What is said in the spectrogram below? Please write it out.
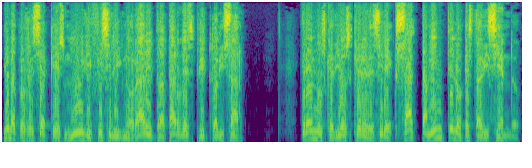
Y una profecía que es muy difícil ignorar y tratar de espiritualizar. Creemos que Dios quiere decir exactamente lo que está diciendo.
